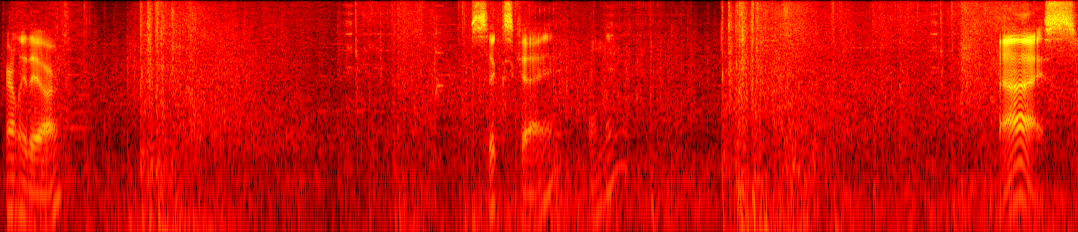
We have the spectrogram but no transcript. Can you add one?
Apparently they are. 6k only? Nice.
